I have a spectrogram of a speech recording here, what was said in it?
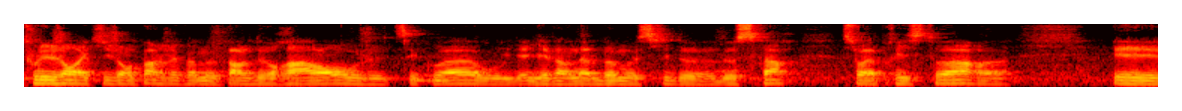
tous les gens à qui j'en parle, je me parle de Rahan ou je ne sais quoi, ou il y avait un album aussi de, de sur la préhistoire, et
